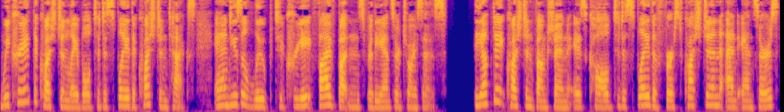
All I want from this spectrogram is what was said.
We create the question label to display the question text and use a loop to create five buttons for the answer choices. The update question function is called to display the first question and answers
